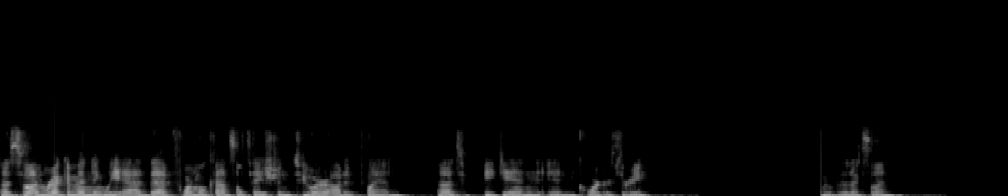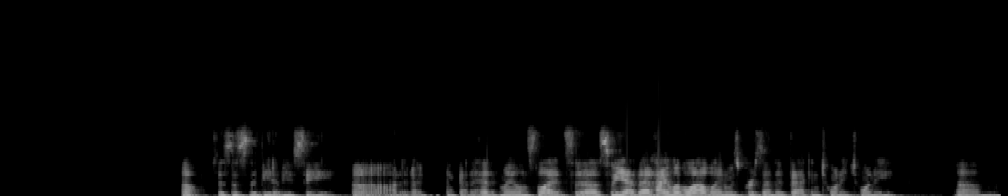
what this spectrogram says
Uh, so I'm recommending we add that formal consultation to our audit plan uh, to begin in quarter three. Move to the next slide. Oh, this is the BWC uh, audit. I, I, got ahead of my own slides. Uh, so yeah, that high level outline was presented back in 2020. Um,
